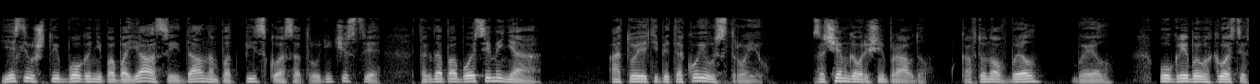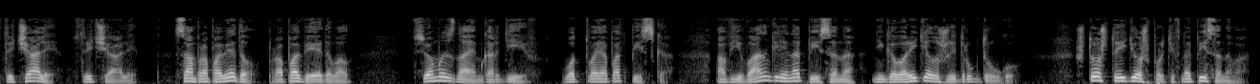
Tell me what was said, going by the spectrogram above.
Если уж ты Бога не побоялся и дал нам подписку о сотрудничестве, тогда побойся меня, а то я тебе такое устрою. Зачем говоришь неправду? Ковтунов был? Был. У Грибовых гостей встречали? Встречали. Сам проповедовал? Проповедовал. Все мы знаем, Гордеев. Вот твоя подписка. А в Евангелии написано: не говорите лжи друг другу. Что ж ты идешь против написанного?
